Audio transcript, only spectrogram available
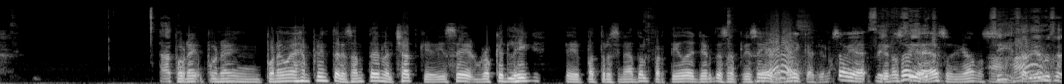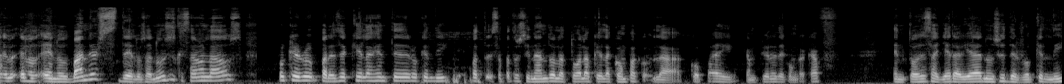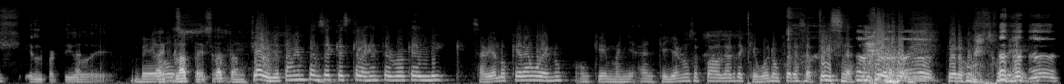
ah, ponen, ponen, un ejemplo interesante en el chat que dice Rocket League eh, patrocinando el partido de ayer de Saprissa y América. Yo no sabía, yo no sabía eso, digamos. Sí, salían en, en, los banners de los anuncios que estaban al lado, porque parece que la gente de Rocket League está patrocinando la, toda lo que es la, la Copa de Campeones de CONCACAF. Entonces ayer había anuncios de Rocket League en el partido de... Veo, plata, plata. Claro, yo también pensé que es que la gente de Rocket League sabía lo que era bueno, aunque, aunque ya no se puede hablar de que bueno fuera esa prisa. Pero bueno,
